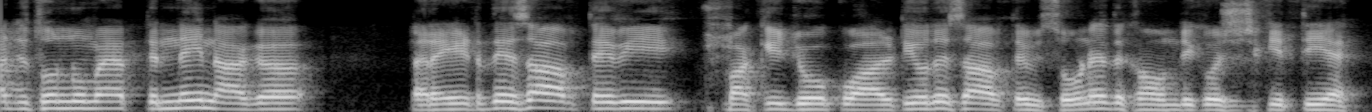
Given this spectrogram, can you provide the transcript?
ਅੱਜ ਤੁਹਾਨੂੰ ਮੈਂ ਤਿੰਨੇ ਹੀ ਨਗ ਰੇਟ ਦੇ ਹਿਸਾਬ ਤੇ ਵੀ, ਬਾਕੀ ਜੋ ਕੁਆਲਿਟੀ ਉਹਦੇ ਹਿਸਾਬ ਤੇ ਵੀ ਸੋਹਣੇ ਦਿਖਾਉਣ ਦੀ ਕੋਸ਼ਿਸ਼ ਕੀਤੀ ਹੈ।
